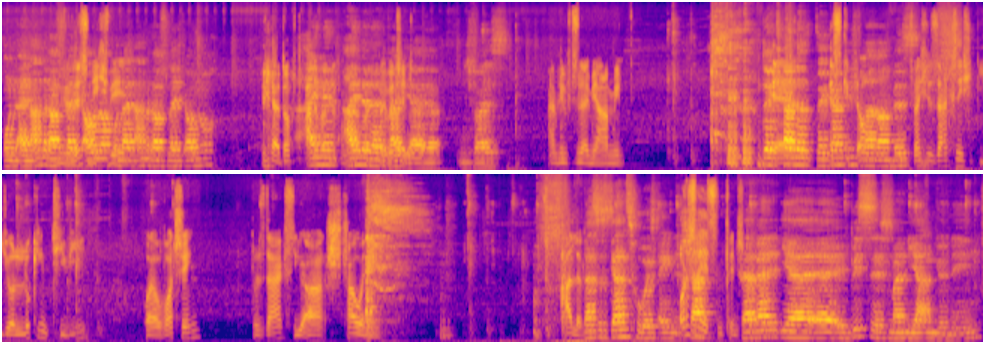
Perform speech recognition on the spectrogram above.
Und ein anderer vielleicht auch nicht, noch wen. und ein anderer vielleicht auch noch. Ja, doch. Eine, eine der drei, wird ja, ja. Ich weiß. Am liebsten wäre mir Armin. Der Äh, kann das, der kann gibt auch- am Zum besten. Beispiel, du sagst nicht, you're looking TV oder watching. Du sagst, you are showing. Allem. Das ist ganz hohes Englisch. Oh, Da-. Da werdet ihr äh, im Business-Manier angelehnt.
